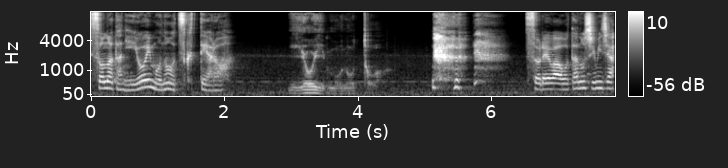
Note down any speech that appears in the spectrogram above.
そなたに良いものを作ってやろう。良いものとは？それはお楽しみじゃ。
